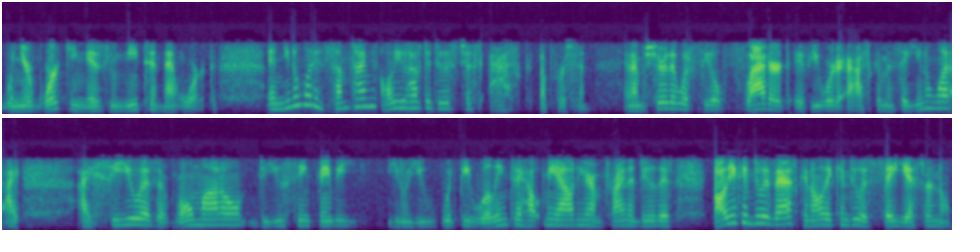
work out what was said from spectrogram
when you're working is you need to network, and you know what? And sometimes all you have to do is just ask a person, and I'm sure they would feel flattered if you were to ask them and say, you know what, I I see you as a role model. Do you think maybe you know you would be willing to help me out here? I'm trying to do this. All you can do is ask, and all they can do is say yes or no.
